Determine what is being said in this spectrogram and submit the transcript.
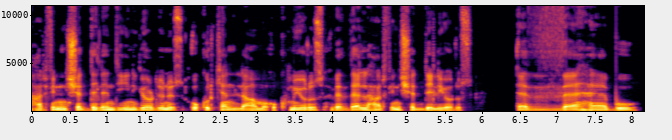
harfinin şeddelendiğini gördünüz. Okurken lamı okumuyoruz ve zel harfini şeddeliyoruz. Ezzehebu,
